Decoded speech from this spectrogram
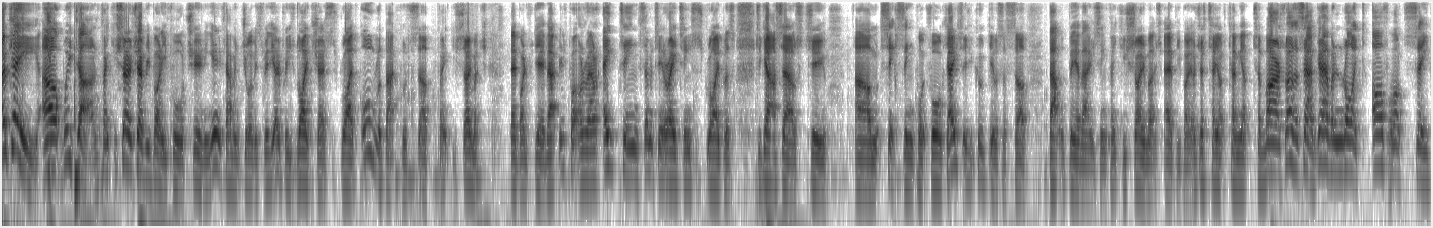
Okay, uh, we're done. Thank you so much, everybody, for tuning in. If you have enjoyed this video, please like, share, subscribe, all of that good stuff. Thank you so much, everybody, for doing that. We've put on around 18, 17 or 18 subscribers to get ourselves to um, 16.4k. So you could give us a sub, that would be amazing. Thank you so much, everybody. I'll just tell you what's coming up tomorrow. So as I say, I'm going to have a night off. I want to see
